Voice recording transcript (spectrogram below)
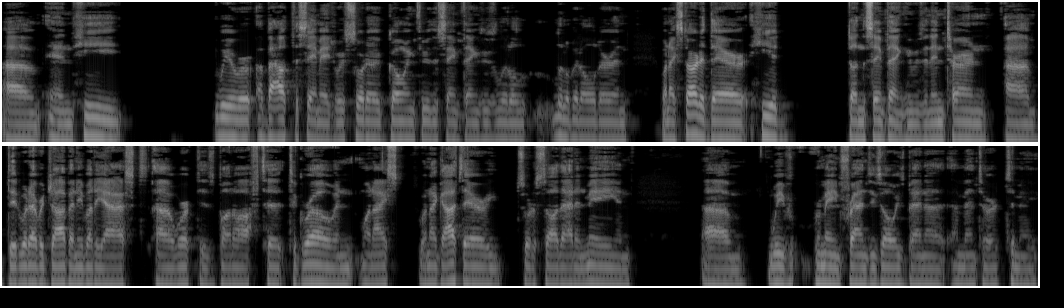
Um, and he, we were about the same age. We are sort of going through the same things. He was a little, little bit older. And when I started there, he had done the same thing. He was an intern, um, did whatever job anybody asked, uh, worked his butt off to, to grow. And when I, when I got there, he sort of saw that in me and, um, we've remained friends. He's always been a, a mentor to me.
